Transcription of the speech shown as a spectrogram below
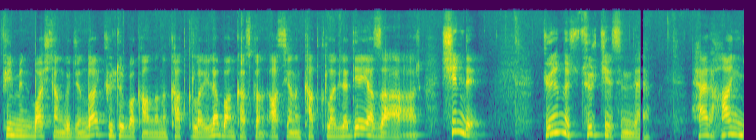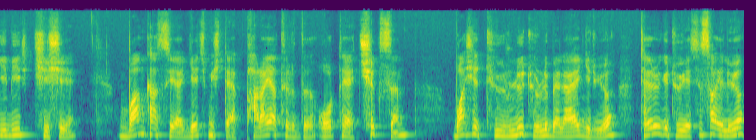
Filmin başlangıcında Kültür Bakanlığı'nın katkılarıyla Bank Asya'nın katkılarıyla diye yazar. Şimdi Günümüz Türkiye'sinde herhangi bir kişi bankasıya geçmişte para yatırdığı ortaya çıksın, başı türlü türlü belaya giriyor. Terör örgütü üyesi sayılıyor.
